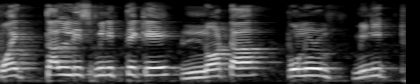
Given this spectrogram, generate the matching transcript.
পঁয়তাল্লিশ মিনিট থেকে নটা পনেরো মিনিট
